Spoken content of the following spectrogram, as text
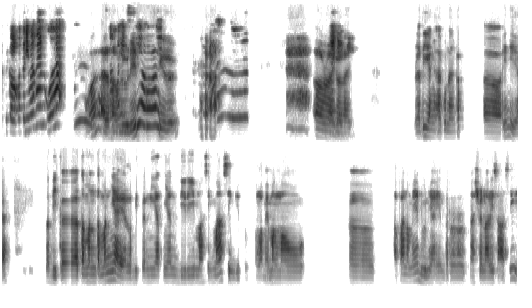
Tapi kalau keterima kan wah hmm, wah alhamdulillah gitu. Alright alright. berarti yang aku nangkep uh, ini ya lebih ke teman-temannya ya lebih ke niatnya diri masing-masing gitu. Kalau memang mau ke apa namanya dunia internasionalisasi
